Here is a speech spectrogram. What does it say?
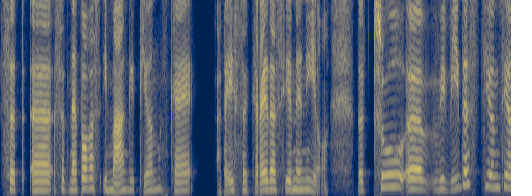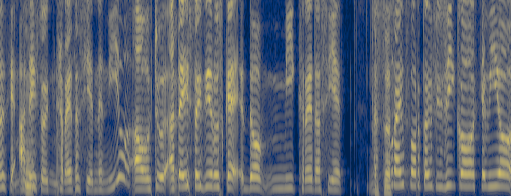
sed uh, sed ne povas imagi tion che ateisto credas je nenio. Do tu uh, eh, vi vidas tion tiel, che mm. ateisto credas je nenio, Au tu ateisto dirus, ke do mi credas je naturai estas... fortoj che mio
